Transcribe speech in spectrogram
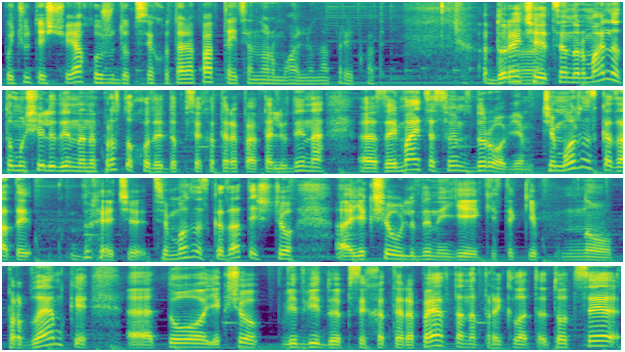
почути, що я ходжу до психотерапевта, і це нормально, наприклад. До речі, Е. це нормально, тому що людина не просто ходить до психотерапевта, людина е, займається своїм здоров'ям. Чи можна сказати, до речі, чи можна сказати, що е, якщо у людини є якісь такі ну, проблемки, то якщо відвідує психотерапевта, наприклад, то це.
